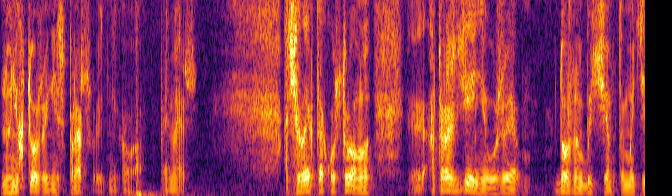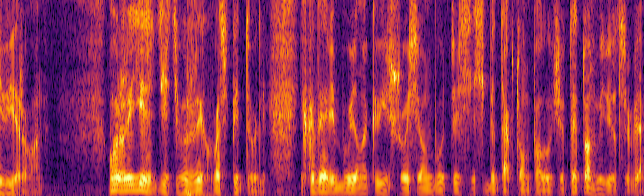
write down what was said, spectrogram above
Но никто же не спрашивает никого, понимаешь? А человек так устроен, он э, от рождения уже должен быть чем-то мотивирован. У же есть дети, вы же их воспитывали. И когда ребенок видит, что если он будет вести себя так, то он получит это, он ведет себя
